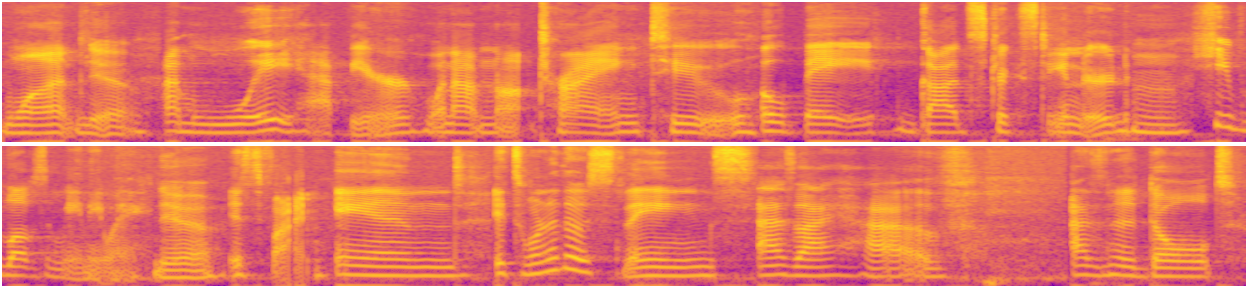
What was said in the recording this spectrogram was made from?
want. Yeah. I'm way happier when I'm not trying to obey God's strict standard. Hmm. He loves me anyway. Yeah. It's fine. And it's one of those things as I have, as an adult,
